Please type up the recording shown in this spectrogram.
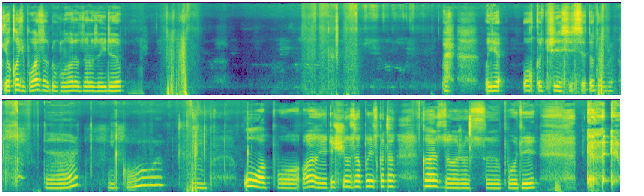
Якась база, ну ладно, зараз зайдемо. Моє око чеситься, ну добре. Так, нікого. М. Опа, а це що записка така зараз буде.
